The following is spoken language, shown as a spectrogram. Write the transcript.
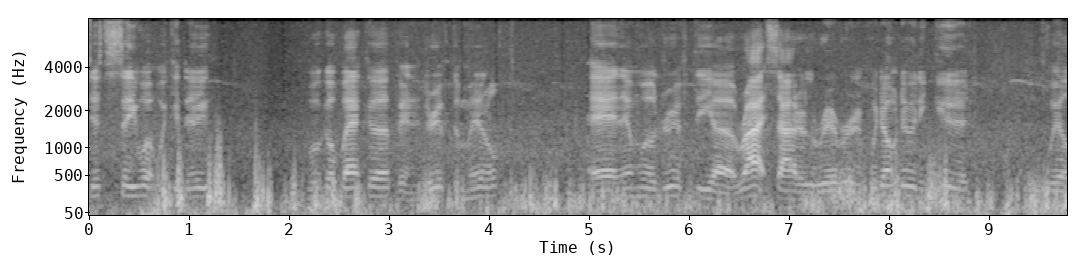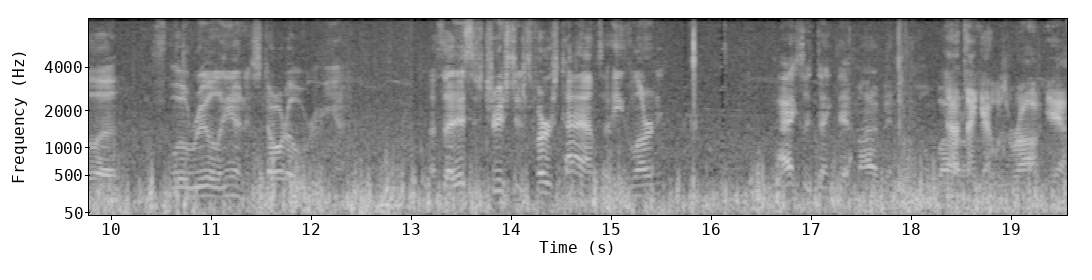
just to see what we could do. We'll go back up and drift the middle, and then we'll drift the uh, right side of the river. And if we don't do any good, we'll uh, we'll reel in and start over again. I say this is Tristan's first time, so he's learning. I actually think that might have been I think that was rock, yeah.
